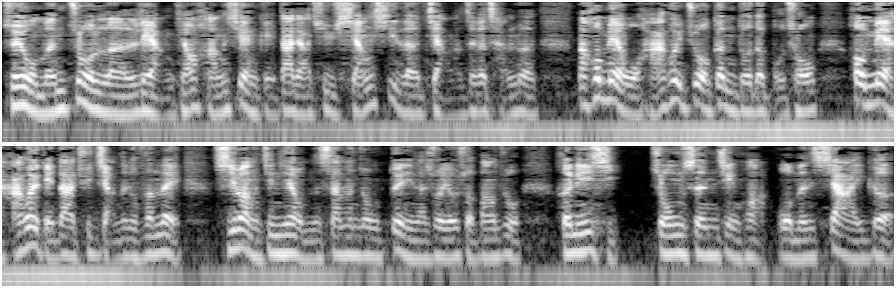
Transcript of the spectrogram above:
所以我们做了两条航线给大家去详细的讲了这个缠论。那后面我还会做更多的补充，后面还会给大家去讲这个分类。希望今天我们的三分钟对你来说有所帮助，和你一起终身进化。我们下一个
